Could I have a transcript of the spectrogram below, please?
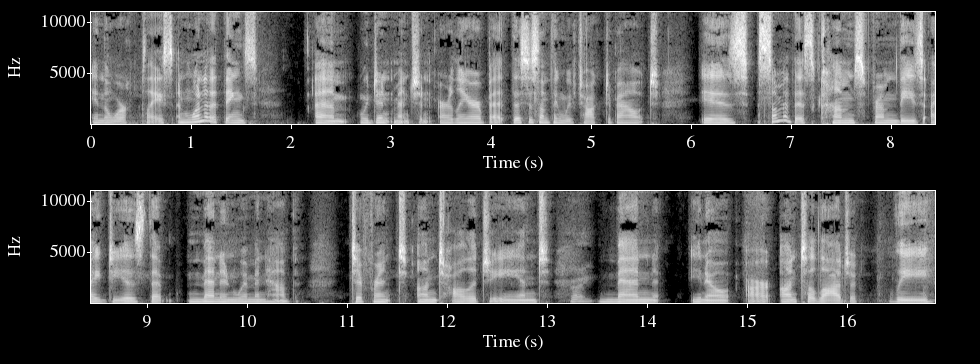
in the workplace and one of the things um, we didn't mention earlier but this is something we've talked about is some of this comes from these ideas that men and women have different ontology and right. men you know are ontologically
